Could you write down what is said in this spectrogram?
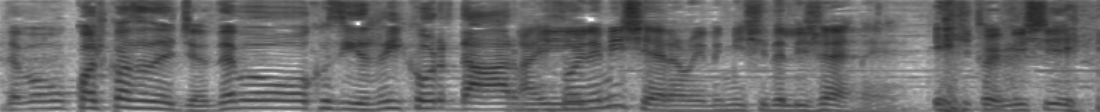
Devo qualcosa del genere, devo così ricordarmi. Ma i tuoi nemici erano i nemici dell'igiene? I tuoi amici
